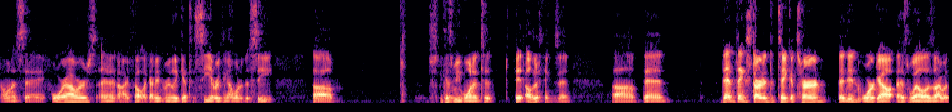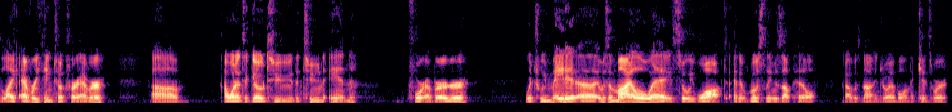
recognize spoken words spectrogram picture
I want to say, four hours, and I felt like I didn't really get to see everything I wanted to see, um, just because we wanted to fit other things in. Uh, then, then things started to take a turn that didn't work out as well as I would like. Everything took forever. Um, I wanted to go to the Tune Inn for a burger, which we made it. Uh, it was a mile away, so we walked, and it mostly was uphill. That was not enjoyable, and the kids were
